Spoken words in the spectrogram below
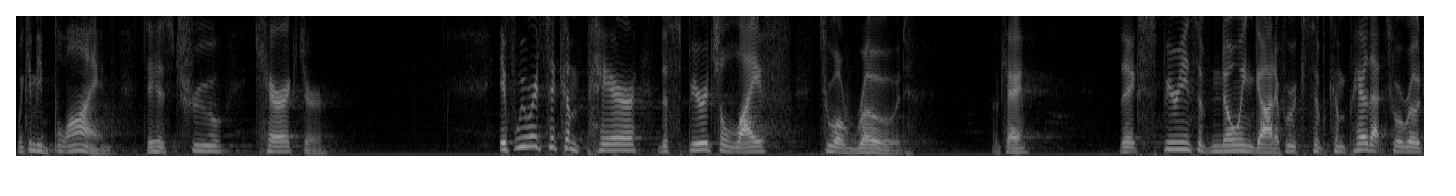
We can be blind to His true character. If we were to compare the spiritual life to a road, okay? The experience of knowing God, if we were to compare that to a road,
